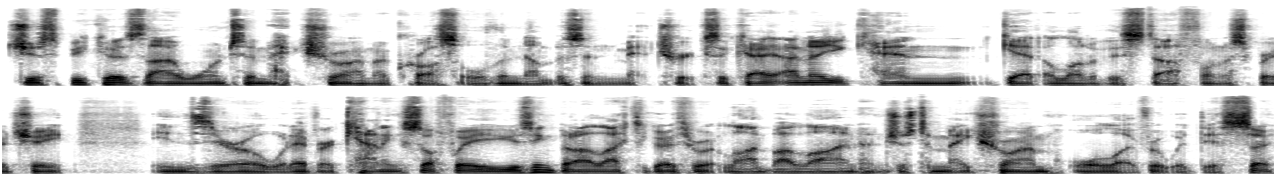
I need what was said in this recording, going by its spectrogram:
just because I want to make sure I'm across all the numbers and metrics. Okay. I know you can get a lot of this stuff on a spreadsheet in Xero or whatever accounting software you're using, but I like to go through it line by line and just to make sure I'm all over it with this. So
